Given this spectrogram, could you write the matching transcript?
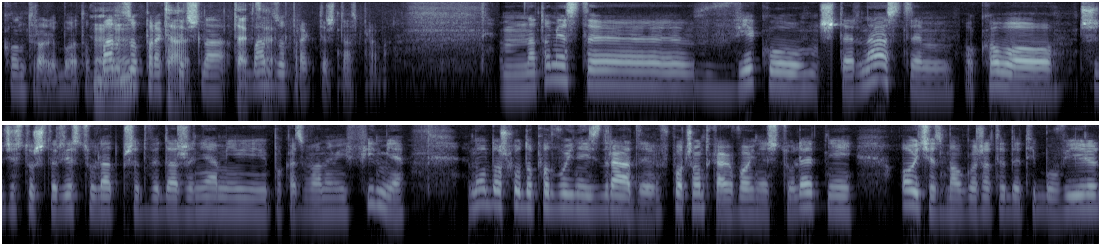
kontrolę. Była to Mhm, bardzo tak, praktyczna, tak, bardzo tak. praktyczna sprawa. Natomiast e, w wieku XIV, około 30-40 lat przed wydarzeniami pokazywanymi w filmie, no, doszło do podwójnej zdrady. W początkach wojny stuletniej ojciec Małgorzaty de Thibouville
